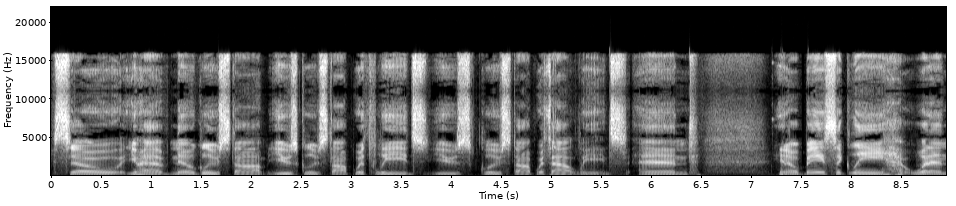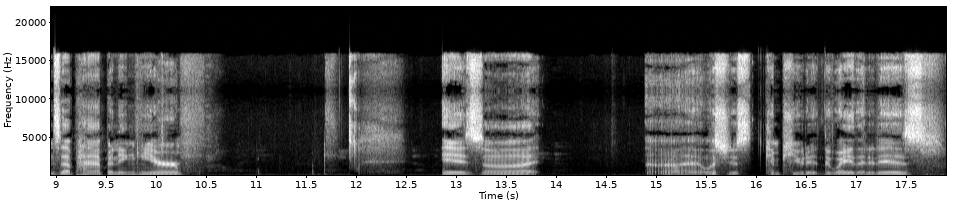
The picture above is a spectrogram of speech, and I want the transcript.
So you have no glue stop, use glue stop with leads, use glue stop without leads. And, you know, basically what ends up happening here is, uh, uh, let's just compute it the way that it is.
